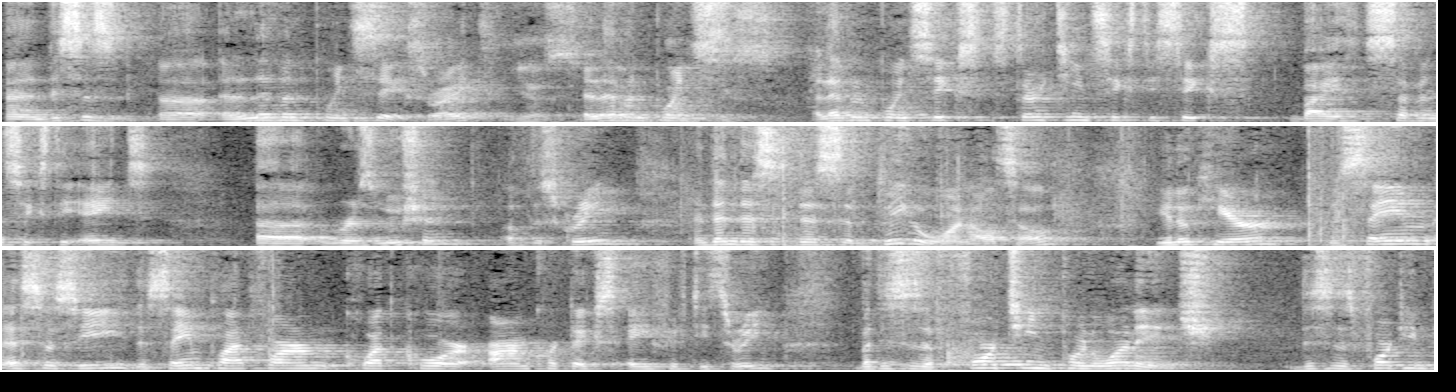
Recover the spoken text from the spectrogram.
and this is uh, 11.6, right? Yes. 11.6. 11.6, 1366 by 768 uh, resolution of the screen. And then there's, there's a bigger one also. You look here, the same SoC, the same platform, quad-core ARM Cortex-A53, but this is a 14.1 inch. This is 14.1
